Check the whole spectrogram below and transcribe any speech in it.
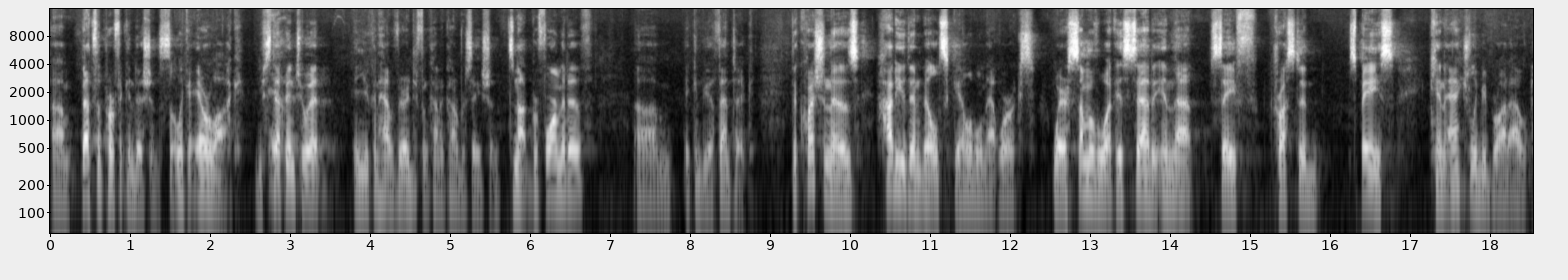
um, that's the perfect conditions. So like an airlock, you step Yeah. into it and you can have a very different kind of conversation. It's not performative. um, it can be authentic. The question is, how do you then build scalable networks where some of what is said in that safe, trusted space can actually be brought out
